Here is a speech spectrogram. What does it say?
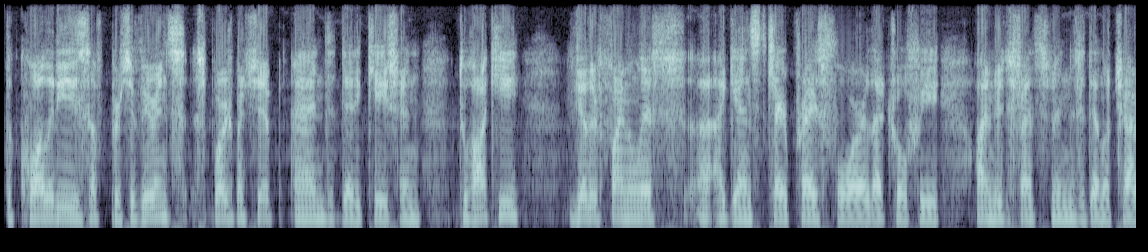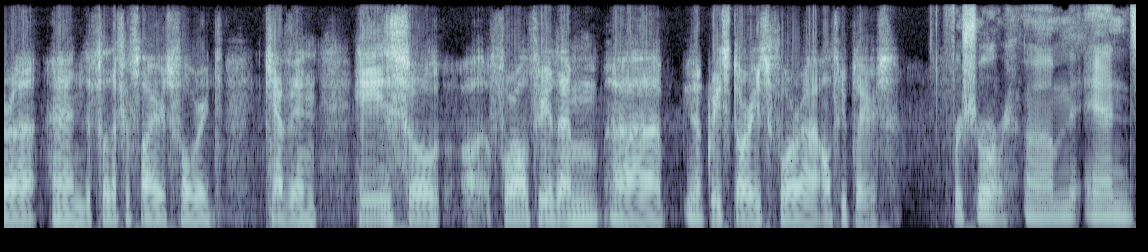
the qualities of perseverance, sportsmanship, and dedication to hockey. The other finalists uh, against Carey Price for that trophy are defenseman Zdeno Chara and the Philadelphia Flyers forward Kevin Hayes. So uh, for all three of them, uh, you know, great stories for uh, all three players. For sure. Um, and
